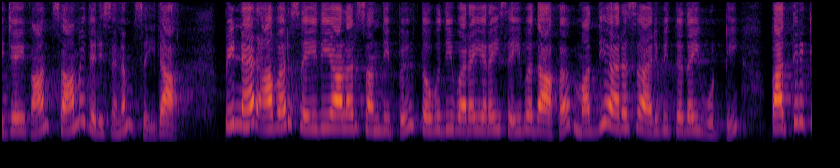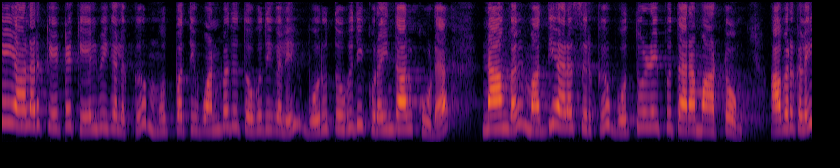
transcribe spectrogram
விஜயகாந்த் சாமி தரிசனம் செய்தார். பின்னர் அவர் செய்தியாளர் சந்திப்பில் தொகுதி வரையறை செய்வதாக மத்திய அரசு அறிவித்ததை ஒட்டி பத்திரிகையாளர் கேட்ட கேள்விகளுக்கு முப்பத்தி ஒன்பது தொகுதிகளில் ஒரு தொகுதி குறைந்தால் கூட நாங்கள் மத்திய அரசிற்கு ஒத்துழைப்பு தரமாட்டோம் அவர்களை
